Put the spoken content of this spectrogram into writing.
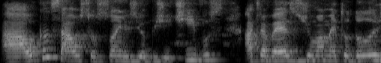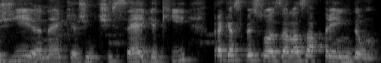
a alcançar os seus sonhos e objetivos através de uma metodologia, né, que a gente segue aqui para que as pessoas elas aprendam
